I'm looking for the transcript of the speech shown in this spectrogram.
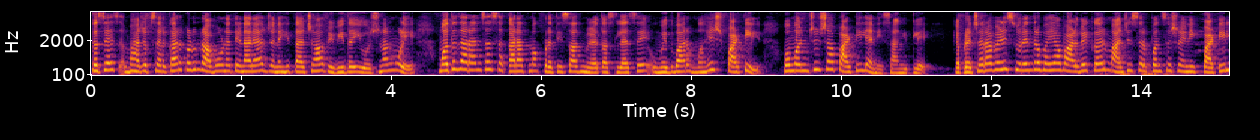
तसेच भाजप सरकारकडून राबवण्यात येणाऱ्या जनहिताच्या विविध योजनांमुळे मतदारांचा सकारात्मक प्रतिसाद मिळत असल्याचे उमेदवार महेश पाटील व मंजुषा पाटील यांनी सांगितले. या प्रचारावेळी सुरेंद्र भैया वाळवेकर माजी सरपंच सैनिक पाटील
